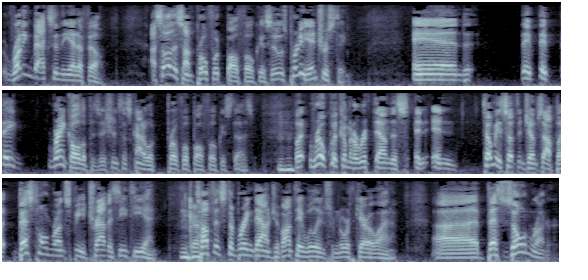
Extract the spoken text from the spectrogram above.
running backs in the NFL. I saw this on Pro Football Focus. It was pretty interesting, and they they they rank all the positions. That's kind of what Pro Football Focus does. Mm-hmm. But real quick, I'm going to rip down this and and tell me if something jumps out. But best home run speed, Travis Etienne. Okay. Toughest to bring down, Javonte Williams from North Carolina. Uh, best zone runner,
